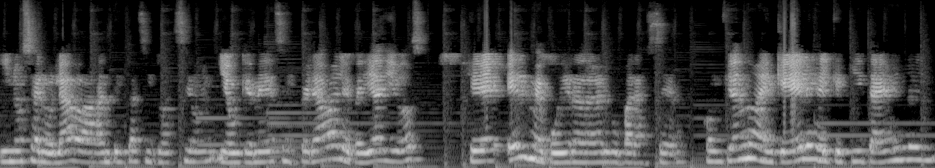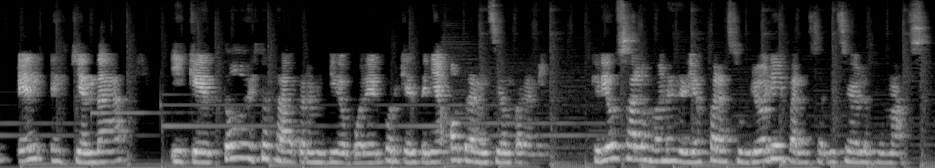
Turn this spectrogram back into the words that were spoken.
y no se anulaba ante esta situación y aunque me desesperaba le pedía a Dios que Él me pudiera dar algo para hacer, confiando en que Él es el que quita, Él, él es quien da y que todo esto estaba permitido por Él porque Él tenía otra misión para mí. Quería usar los dones de Dios para su gloria y para el servicio de los demás.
